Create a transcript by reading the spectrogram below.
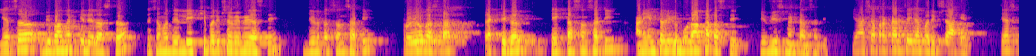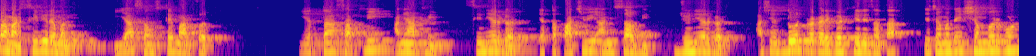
याचं विभाजन केलेलं असतं. त्याच्यामध्ये लेखी परीक्षा वेगळी असते. दीड तासांसाठी प्रयोग असतात प्रॅक्टिकल एक तासांसाठी आणि इंटरव्ह्यू मुलाखत असते ही वीस मिनिटांसाठी. या अशा प्रकारच्या या परीक्षा आहेत. त्याचप्रमाणे सी व्ही रमन या संस्थेमार्फत इयत्ता सातवी आणि आठवी सिनियर गट इयत्ता पाचवी आणि सहावी ज्युनियर गट असे दोन प्रकारे गट केले जातात. ज्याच्यामध्ये शंभर गुण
